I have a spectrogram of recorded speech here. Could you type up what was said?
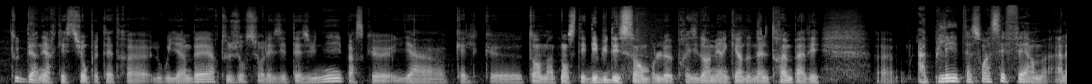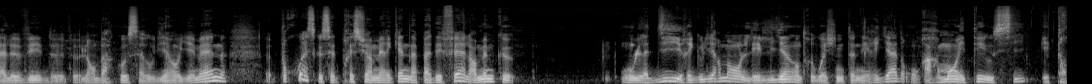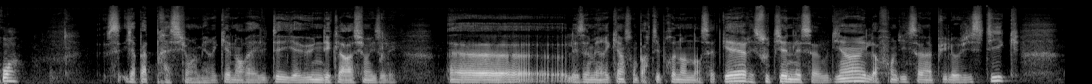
Toute dernière question peut-être, Louis Imbert, toujours sur les États-Unis, parce qu'il y a quelques temps maintenant, c'était début décembre, le président américain Donald Trump avait euh, appelé de façon assez ferme à la levée de, l'embargo saoudien au Yémen. Pourquoi est-ce que cette pression américaine n'a pas d'effet, alors même que on l'a dit régulièrement, les liens entre Washington et Riyad ont rarement été aussi étroits? Il n'y a pas de pression américaine en réalité, il y a eu une déclaration isolée. Euh, les Américains sont partie prenante dans cette guerre, ils soutiennent les Saoudiens, ils leur fournissent un appui logistique.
